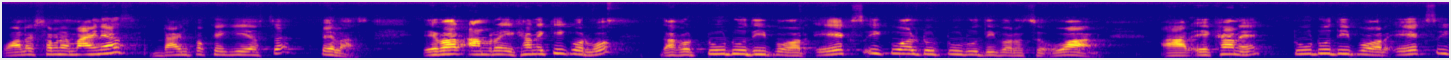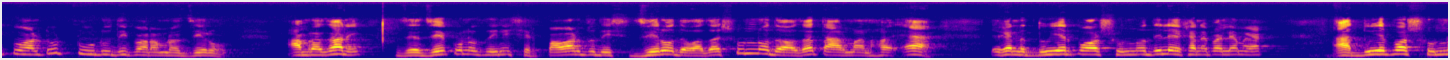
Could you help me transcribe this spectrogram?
ওয়ানের সামনে মাইনাস ডাইন পক্ষে গিয়ে হচ্ছে প্লাস এবার আমরা এখানে কি করব? দেখো two to the power x equal to two to the power হচ্ছে ওয়ান আর এখানে two to the power x equal to two to the power আমরা জিরো আমরা জানি যে যে কোনো জিনিসের পাওয়ার যদি জিরো দেওয়া যায়, শূন্য দেওয়া যায়, তার মান হয় এক. এখানে দুইয়ের পাওয়ার শূন্য দিলে এখানে পাইলাম এক আর দুইয়ের পর শূন্য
